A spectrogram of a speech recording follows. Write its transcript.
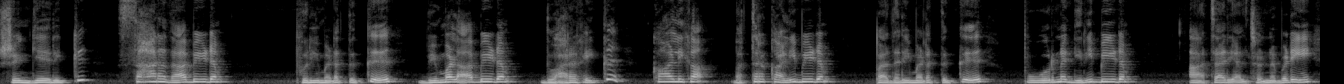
ஸ்ருங்கேரிக்கு சாரதா பீடம் புரிமடத்துக்கு விமலா பீடம் துவாரகைக்கு காளிகா பத்திரகாளி பீடம் பதரிமடத்துக்கு பூர்ணகிரி பீடம். ஆச்சாரியால் சொன்னபடி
